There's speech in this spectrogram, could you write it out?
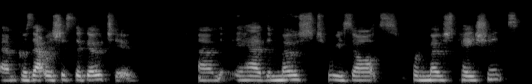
because um, um, that was just the go-to. Um, it had the most results for most patients.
